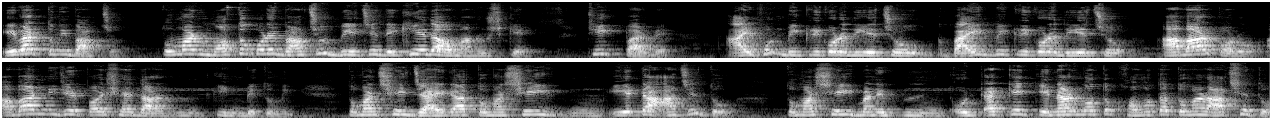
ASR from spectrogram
এবার তুমি বাঁচো। তোমার মতো করে বাঁচো, বেঁচে দেখিয়ে দাও মানুষকে। ঠিক পারবে। আইফোন বিক্রি করে দিয়েছ বাইক বিক্রি করে দিয়েছ আবার করো আবার নিজের পয়সায় দাঁড় কিনবে তুমি। তোমার সেই জায়গা, তোমার সেই ইয়েটা আছে তো। তোমার সেই মানে ওটাকে কেনার মতো ক্ষমতা তোমার আছে তো।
